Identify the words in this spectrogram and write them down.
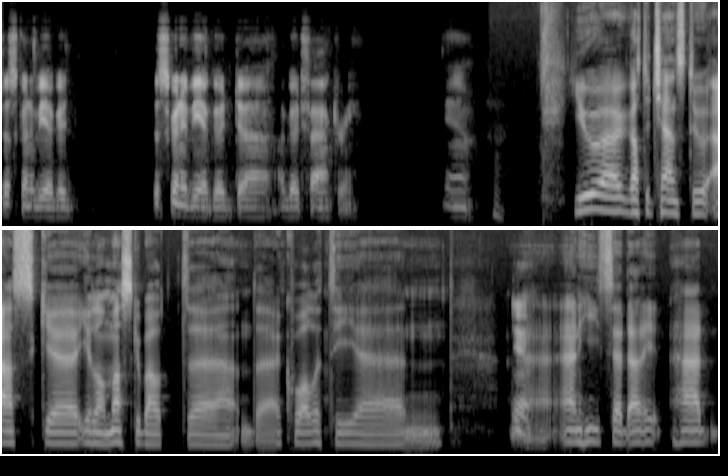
this is going to be a good this is going to be a good uh, a good factory. Yeah. You uh, got the chance to ask uh, Elon Musk about uh, the quality, and, yeah, uh, and he said that it had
